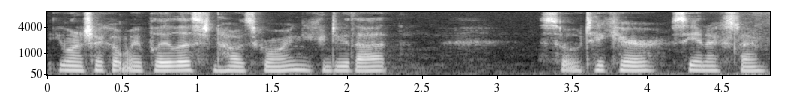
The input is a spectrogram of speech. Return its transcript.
you want to check out my playlist and how it's growing, you can do that. So take care. See you next time.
